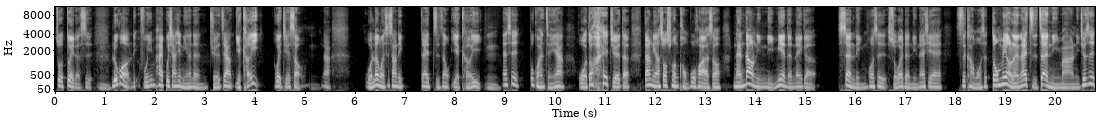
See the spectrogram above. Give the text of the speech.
做对的事。如果福音派不相信灵恩的人觉得这样也可以，我也接受。那我认为是上帝在指正也可以。嗯，但是。不管怎样，我都会觉得，当你要说出很恐怖话的时候，难道你里面的那个圣灵，或是所谓的你那些思考模式，都没有人来指正你吗？你就是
